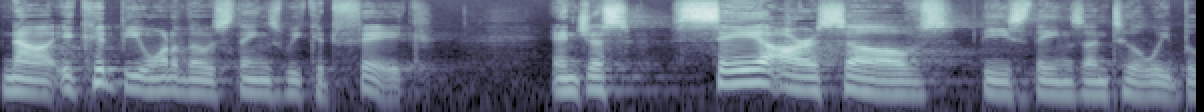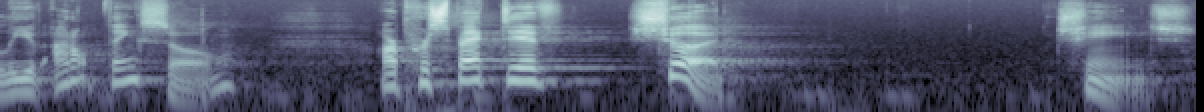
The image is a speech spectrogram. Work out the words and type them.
Now, it could be one of those things we could fake and just say ourselves these things until we believe. I don't think so. Our perspective should change.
